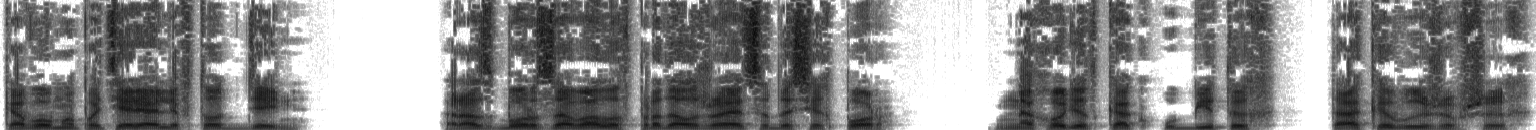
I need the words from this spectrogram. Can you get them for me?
кого мы потеряли в тот день. Разбор завалов продолжается до сих пор. Находят как убитых, так и выживших.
